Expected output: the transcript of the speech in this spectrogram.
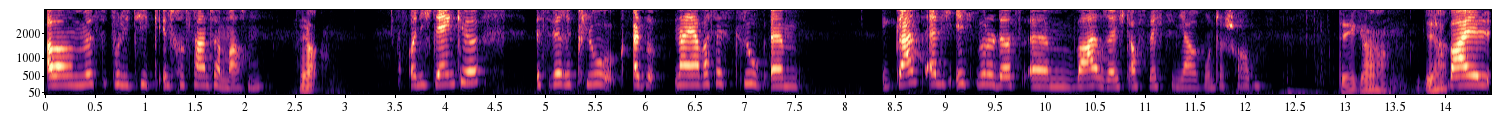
Aber man müsste Politik interessanter machen. Ja. Und ich denke, es wäre klug, also, naja, was heißt klug? Ähm, ganz ehrlich, ich würde das ähm, Wahlrecht auf 16 Jahre runterschrauben. Digga. Ja. Weil,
